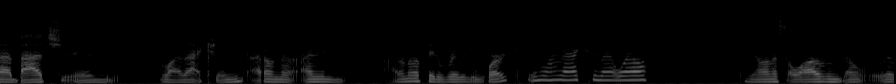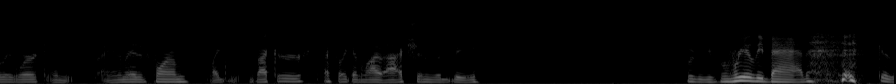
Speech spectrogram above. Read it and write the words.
Bad Batch in live action. I don't know. I mean, I don't know if they'd really work in live action that well. To be honest, a lot of them don't really work in animated form. Like Wrecker, I feel like in live action would be would be really bad because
